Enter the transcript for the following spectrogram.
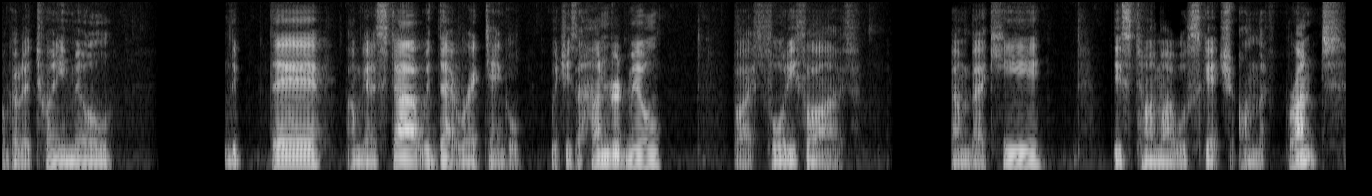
I've got a 20 mil lip there. I'm going to start with that rectangle, which is 100 mil by 45. Come back here. This time I will sketch on the front.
